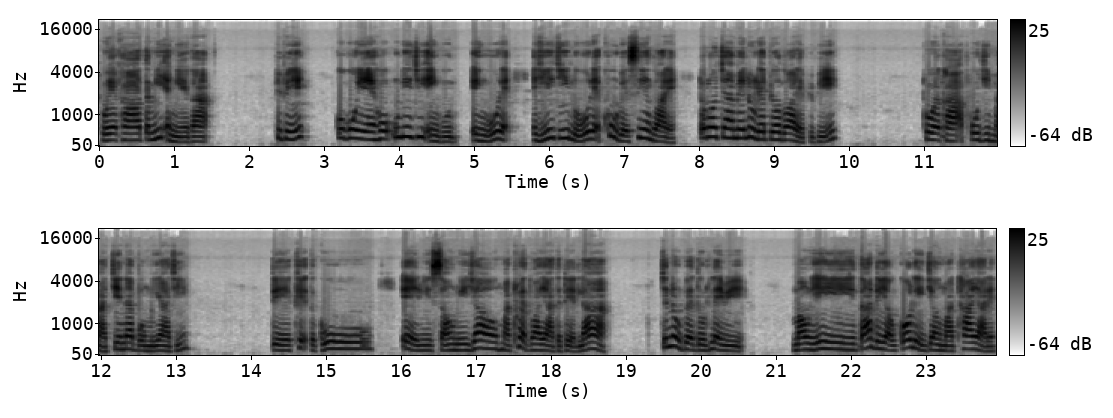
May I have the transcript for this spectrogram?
ထိုအခါသမီးအငယ်ကဖေဖေကိုကိုရဲ့ဟိုဦးလေးကြီးအိမ်ကိုအိမ်ကိုတဲ့အရေးကြီးလို့တဲ့အခုပဲဆင်းသွားတယ်တော်တော်ကြာမယ်လို့လည်းပြောသွားတယ်ဖေဖေထိုအခါအဖိုးကြီးမှကျင်းတ်ပုံမရကြီးတဲခက်တကူအဲ့ဒီဆောင်တွေရောက်မှထွက်သွားရတဲ့လားကျွန်ုပ်ဘက်သို့လှည့်၍မောင်ကြီးသားတယောက်ကောလိပ်ကျောင်းမှာထားရတယ်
